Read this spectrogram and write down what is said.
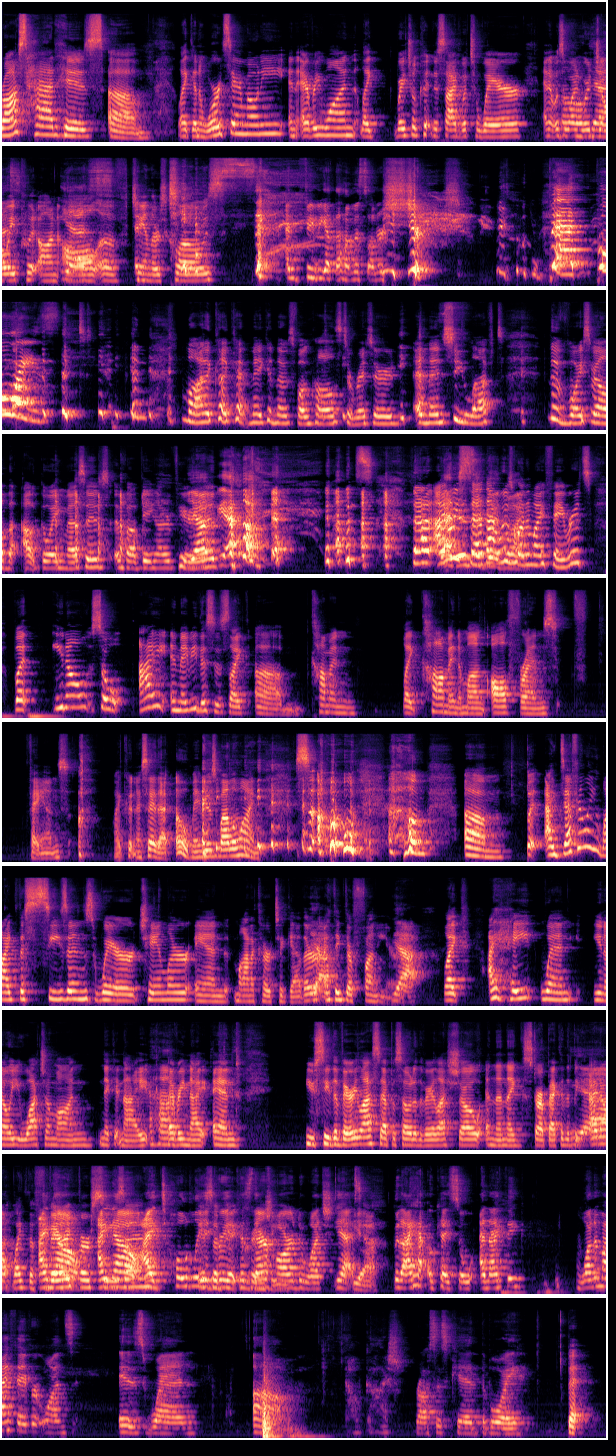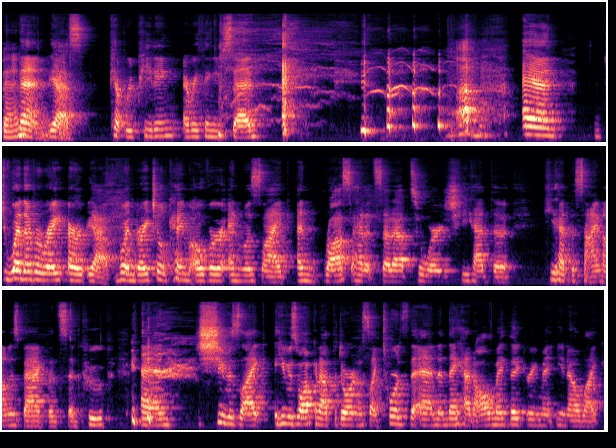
Ross had his um like an award ceremony and everyone like Rachel couldn't decide what to wear and it was the one Oh, where yes. Joey put on all Yes. of And- Chandler's clothes. and Phoebe got the hummus on her shirt. Bad boys. and Monica kept making those phone calls to Richard, and then she left. the voicemail of the outgoing message about being on her period. Yep, yeah. It was- that I That always said that was one one. of my favorites. But you know, so I and maybe this is like um common like common among all friends f- fans. Why couldn't I say that? Oh, maybe it was a bottle of wine. So um um but I definitely like the seasons where Chandler and Monica are together. Yeah. I think they're funnier. yeah. Like I hate when you know you watch them on Nick at Nite Uh-huh. every night and you see the very last episode of the very last show and then they start back at the beginning. I don't like the I very know. first I know. I totally agree because they're hard to watch. Yes. yeah. But I have okay, so and I think one of my favorite ones is when um oh gosh, Ross's kid, the boy, Be- ben. Ben, yes, kept repeating everything you said. and whenever Ray or yeah, when Rachel came over and was like, and Ross had it set up to where she had the he had the sign on his back that said poop, and she was like, he was walking out the door and was like towards the end, and they had all made the agreement, you know, like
